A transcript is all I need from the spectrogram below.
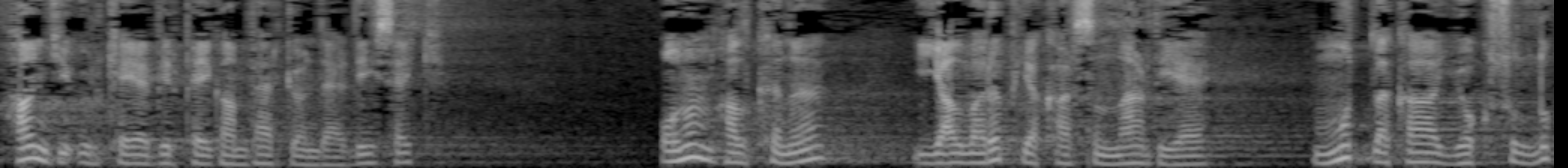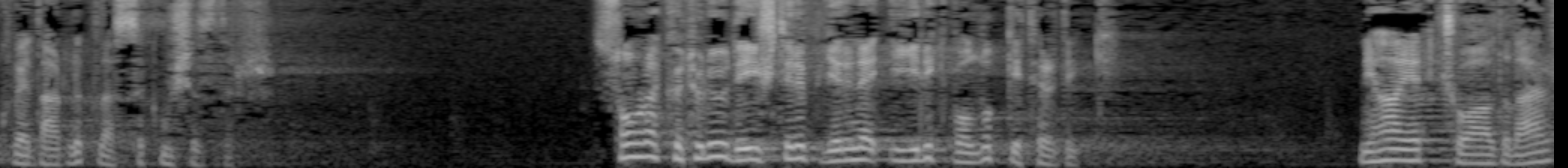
hangi ülkeye bir peygamber gönderdiysek, onun halkını yalvarıp yakarsınlar diye mutlaka yoksulluk ve darlıkla sıkmışızdır. Sonra kötülüğü değiştirip yerine iyilik bolluk getirdik. Nihayet çoğaldılar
